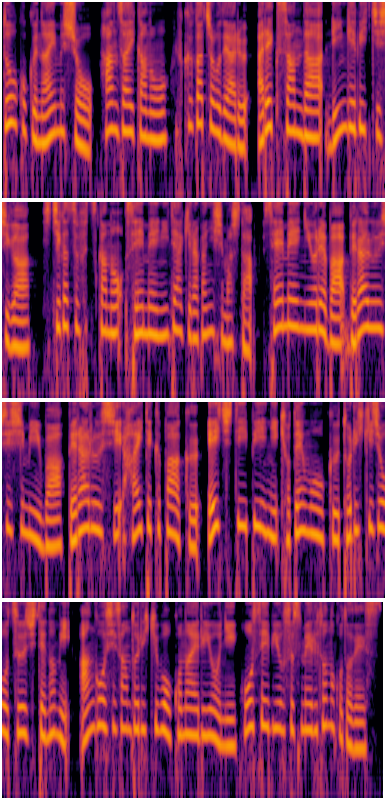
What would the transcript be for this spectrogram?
同国内務省犯罪課の副課長であるアレクサンダー・リンゲビッチ氏が7月2日の声明にて明らかにしました。声明によれば、ベラルーシ市民はベラルーシハイテクパーク HTP に拠点を置く取引所を通じてのみ暗号資産取引を行えるように法整備を進めるとのことです。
